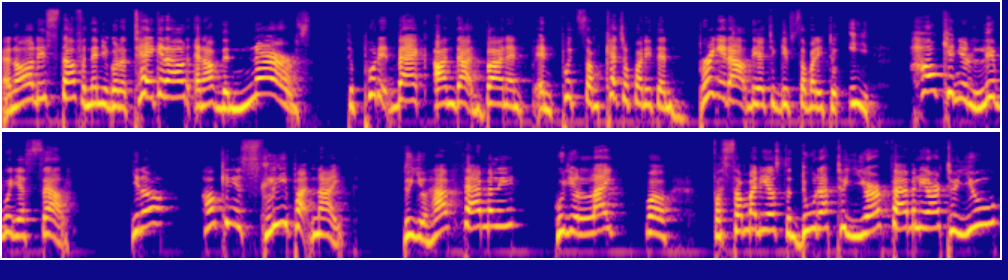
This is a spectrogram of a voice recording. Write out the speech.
and all this stuff, and then you're gonna take it out and have the nerves to put it back on that bun and, and put some ketchup on it and bring it out there to give somebody to eat. How can you live with yourself? You know, how can you sleep at night? Do you have family? Would you like for for somebody else to do that to your family or to you?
